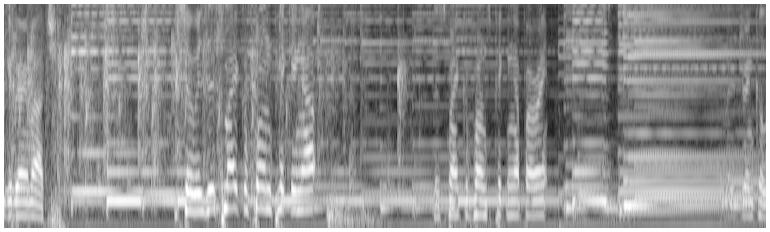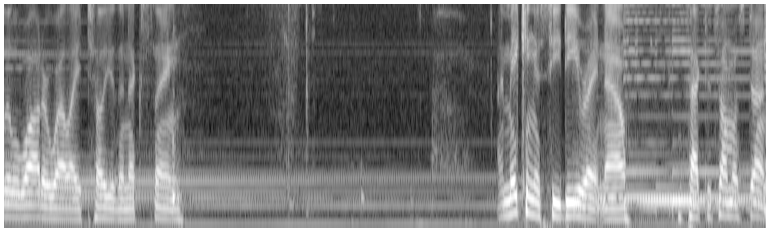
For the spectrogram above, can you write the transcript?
Thank you. Very much. So is this microphone picking up? This microphone's picking up all right? I'm gonna drink a little water while I tell you the next thing. I'm making a CD right now. In fact, it's almost done.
